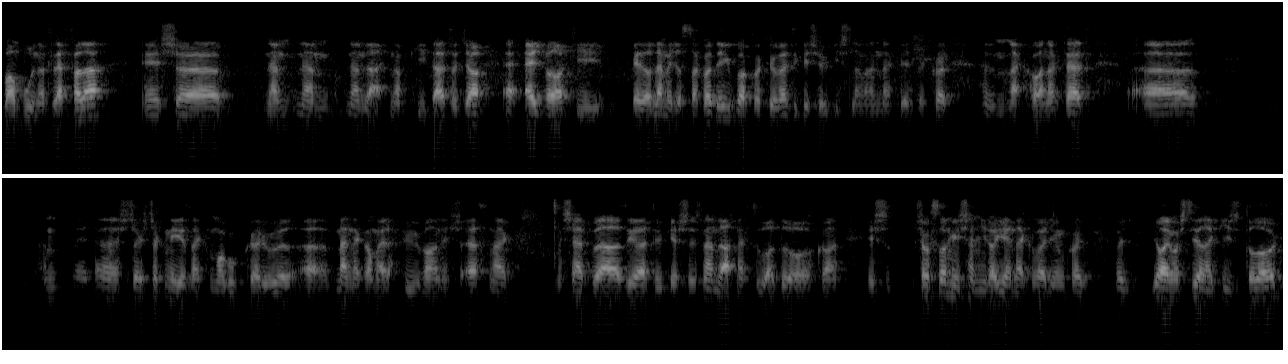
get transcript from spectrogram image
bambulnak lefele, és nem, nem, nem látnak ki. Tehát, hogyha egy valaki például lemegy a szakadékba, akkor követik, és ők is lemennek, és akkor meghalnak. Tehát csak, csak néznek maguk körül, mennek amerre fű van, és esznek, és ebből áll az életük, és, és nem látnak túl a dolgokon. És sokszor mi is annyira ilyenek vagyunk, hogy, hogy jaj, most jön egy kis dolog,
